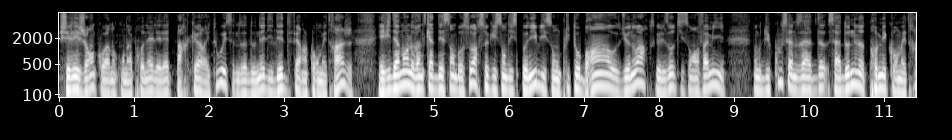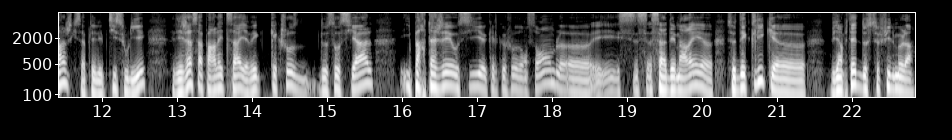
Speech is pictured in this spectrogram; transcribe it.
chez les gens. Quoi. Donc on apprenait les lettres par cœur et tout. Et ça nous a donné l'idée de faire un court métrage. Évidemment, le 24 décembre au soir, ceux qui sont disponibles, ils sont plutôt bruns aux yeux noirs parce que les autres, ils sont en famille. Donc du coup, ça nous a, ça a donné notre premier court métrage qui s'appelait Les Petits Souliers. Et déjà, ça parlait de ça. Il y avait quelque chose de social. Ils partageaient aussi euh, quelque chose ensemble. Euh, et ça, a démarré. ce déclic vient peut-être de ce film-là.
